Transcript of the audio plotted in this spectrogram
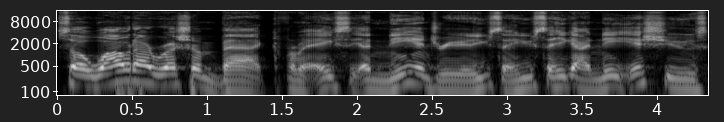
So why would I rush him back from an AC a knee injury? You say you say he got knee issues.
